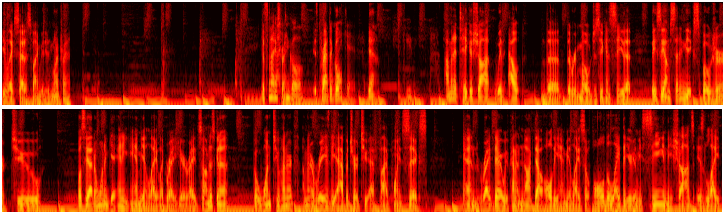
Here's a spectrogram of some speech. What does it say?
He likes satisfying videos. You wanna try it? It's, nice, practical. right? It's practical. Like it. Yeah. I'm gonna take a shot without the, the remote just so you can see that basically I'm setting the exposure to, well see I don't wanna get any ambient light like right here, right? So I'm just gonna go 1 200th, I'm gonna raise the aperture to f5.6 and right there we've kind of knocked out all the ambient light. So all the light that you're gonna be seeing in these shots is light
